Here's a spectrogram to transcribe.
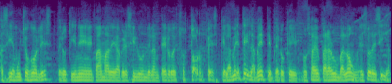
Hacía muchos goles, pero tiene fama de haber sido un delantero de estos torpes, que la mete y la mete, pero que no sabe parar un balón, eso decían.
